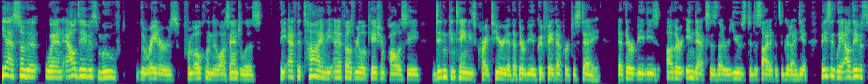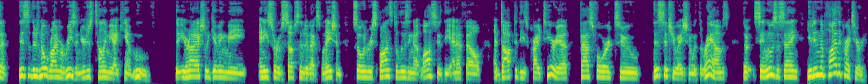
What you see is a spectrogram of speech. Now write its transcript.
Yeah. So the when Al Davis moved the Raiders from Oakland to Los Angeles, the at the time the NFL's relocation policy didn't contain these criteria that there be a good faith effort to stay, that there be these other indexes that are used to decide if it's a good idea. Basically, Al Davis said, "This there's no rhyme or reason. You're just telling me I can't move. That you're not actually giving me any sort of substantive explanation." So, in response to losing that lawsuit, the NFL adopted these criteria. Fast forward to this situation with the Rams, the St. Louis is saying you didn't apply the criteria.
